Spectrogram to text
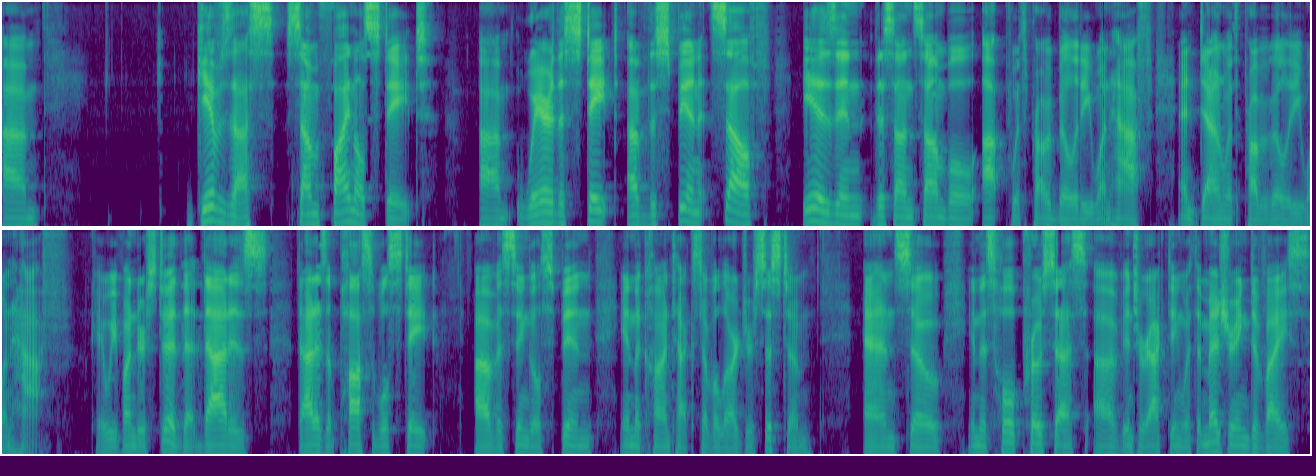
um, gives us some final state um, where the state of the spin itself is in this ensemble up with probability one half and down with probability one half. Okay, we've understood that that is that is a possible state of a single spin in the context of a larger system. And so in this whole process of interacting with a measuring device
